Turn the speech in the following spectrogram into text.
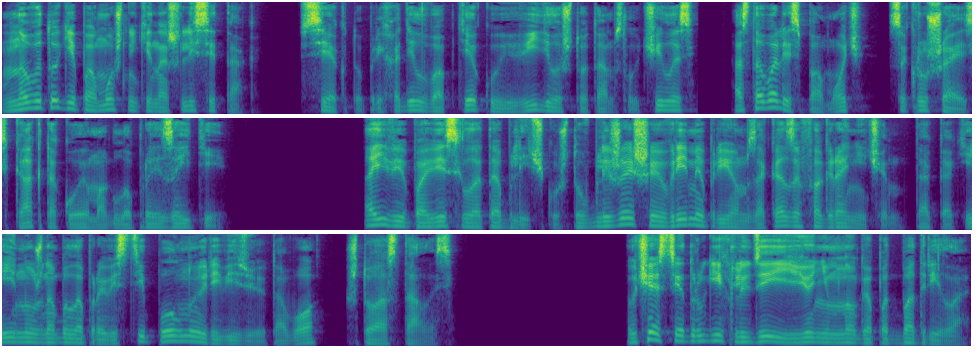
Но в итоге помощники нашлись и так. Все, кто приходил в аптеку и видел, что там случилось, оставались помочь, сокрушаясь, как такое могло произойти. Айви повесила табличку, что в ближайшее время прием заказов ограничен, так как ей нужно было провести полную ревизию того, что осталось. Участие других людей ее немного подбодрило,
